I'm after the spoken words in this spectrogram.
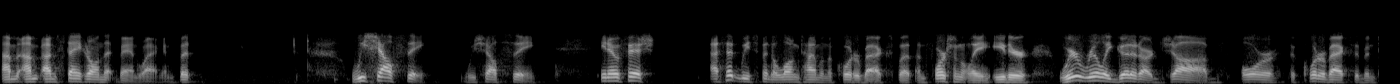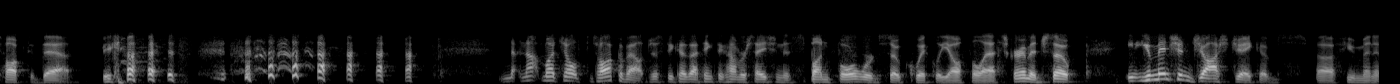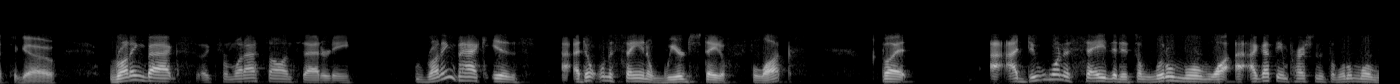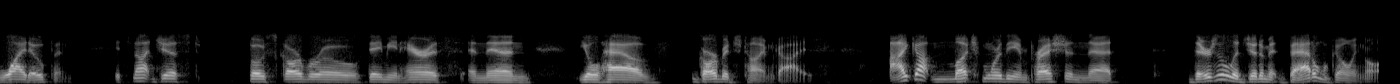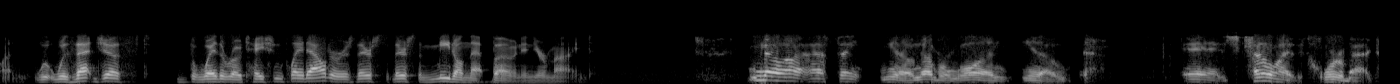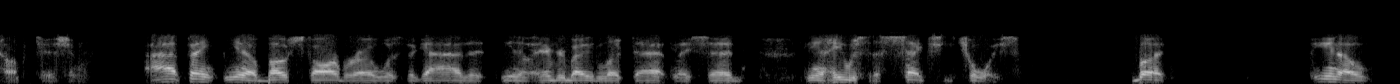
I'm I'm I'm stanking on that bandwagon, but we shall see. We shall see. You know, Fish, I said we spend a long time on the quarterbacks, but unfortunately, either we're really good at our jobs or the quarterbacks have been talked to death because not much else to talk about just because I think the conversation has spun forward so quickly off the last scrimmage. So you mentioned Josh Jacobs a few minutes ago. Running backs, like from what I saw on Saturday, running back is I don't want to say in a weird state of flux, but I, I do want to say that it's a little more. I got the impression it's a little more wide open. It's not just Bo Scarborough, Damien Harris, and then you'll have garbage time guys. I got much more the impression that there's a legitimate battle going on. W- was that just the way the rotation played out, or is there there's some meat on that bone in your mind? No, I, I think you know. Number one, you know, it's kind of like the quarterback competition. I think you know Bo Scarborough was the guy that you know everybody looked at and they said, you know, he was the sexy choice. But you know,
